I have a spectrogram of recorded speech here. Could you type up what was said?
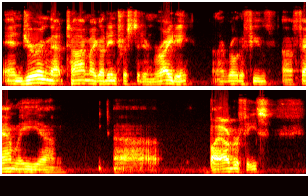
And during that time, I got interested in writing. And I wrote a few uh, family um, uh, biographies.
